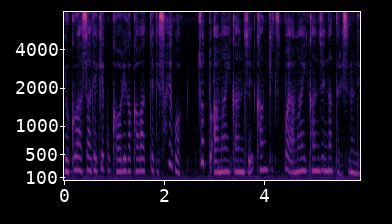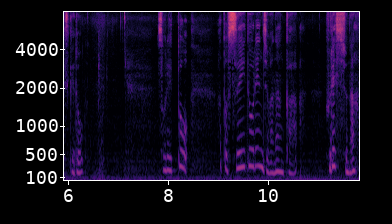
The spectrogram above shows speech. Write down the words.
翌朝で結構香りが変わってて最後はちょっと甘い感じ柑橘っぽい甘い感じになったりするんですけどそれとあとスイートオレンジはなんかフレッシュな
